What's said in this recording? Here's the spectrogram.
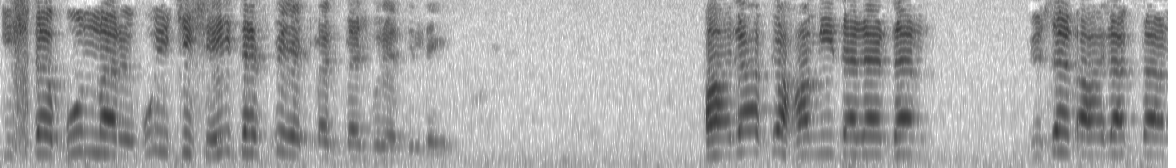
işte bunları, bu iki şeyi tespit etmek mecburiyetindeyiz. Ahlakı hamidelerden, güzel ahlaktan,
